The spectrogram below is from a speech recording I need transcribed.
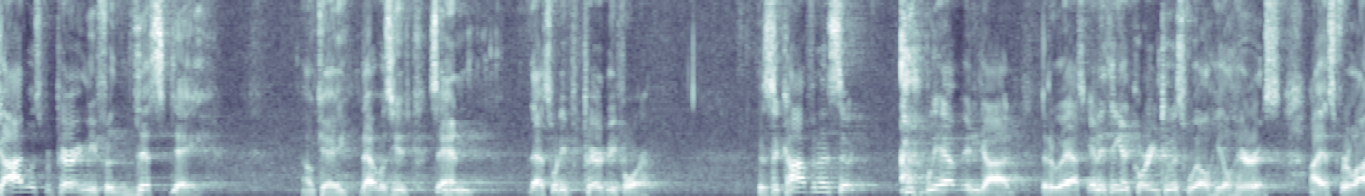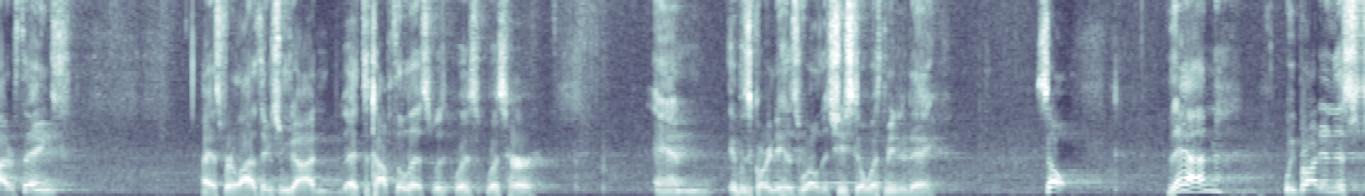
God was preparing me for this day. Okay? That was his, and that's what he prepared me for. There's a confidence that we have in God that if we ask anything according to His will, He'll hear us. I asked for a lot of things. I asked for a lot of things from God. At the top of the list was, was, was her. And it was according to His will that she's still with me today. So, then we brought in this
